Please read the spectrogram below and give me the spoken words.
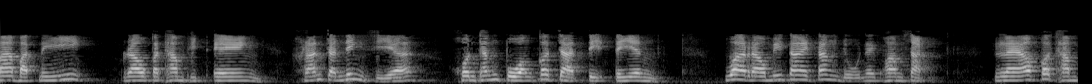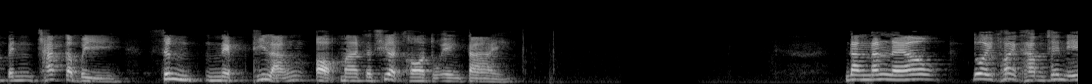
มาบัดนี้เรากระทำผิดเอง ครั้นจะนิ่งเสีย คนทั้งปวงก็จะติเตียน ว่าเราไม่ได้ตั้งอยู่ในความสัตย์แล้วก็ทำเป็นชักกระบี่ซึ่งเหน็บที่หลังออกมาจะเชือดคอตัวเองตาย ดังนั้นแล้วด้วยถ้อยคำเช่นนี้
